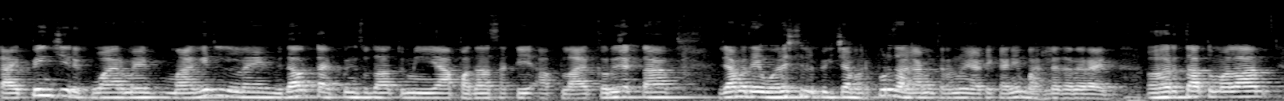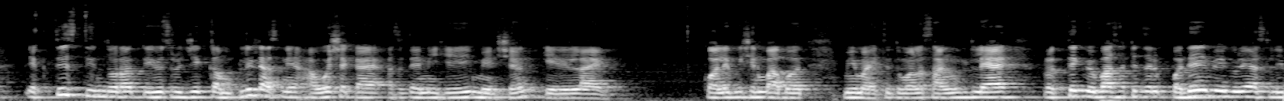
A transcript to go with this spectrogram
टायपिंगची रिक्वायरमेंट मागितलेली नाही. विदाऊट टायपिंग सुद्धा तुम्ही या पदासाठी अप्लाय करू शकता. ज्यामध्ये वरिष्ठ लिपिकच्या भरपूर जागा मित्रांनो या ठिकाणी भरल्या जाणार आहेत. अर्हता तुम्हाला एक एकतीस तीन दोन हजार तेवीस रोजी कंप्लीट असणे आवश्यक आहे असं त्यांनी हेही मेन्शन केलेलं आहे. क्वालिफिकेशन बाबत मी माहिती तुम्हाला सांगितली आहे. प्रत्येक विभागासाठी जर पदे वेगळी असली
